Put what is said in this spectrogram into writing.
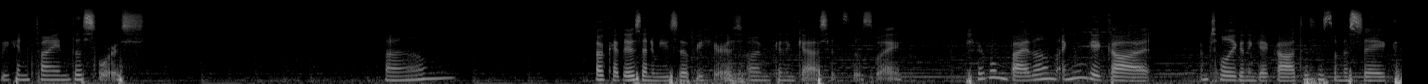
we can find the source. Um... Okay, there's enemies over here, so I'm gonna guess it's this way. Should I run by them? I'm gonna get got. I'm totally gonna get got. This is a mistake. They're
